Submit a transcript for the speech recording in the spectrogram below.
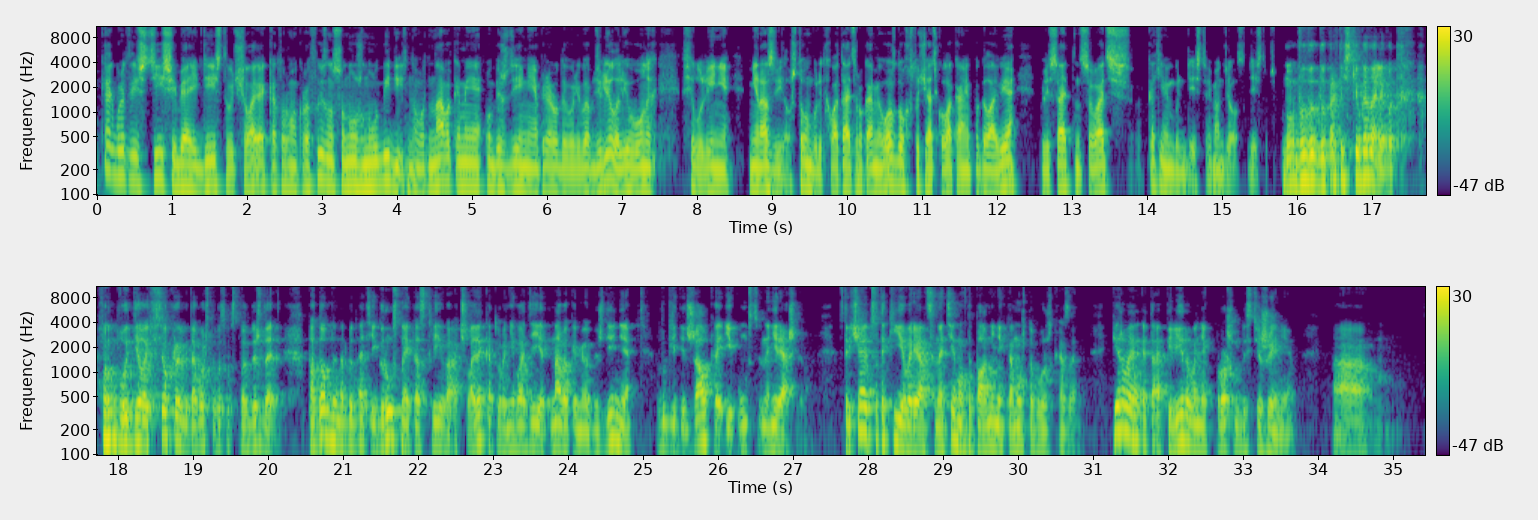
Как будет вести себя и действовать человек, которому кровь из носу нужно убедить, но вот навыками убеждения природа его либо обделила, либо он их в силу линии не развил. Что он будет? Хватать руками воздух, стучать кулаками по голове, плясать, танцевать? Какими будет действиями он делать, действовать? Ну, вы, вы, вы практически угадали. Вот он будет делать все, кроме того, чтобы, собственно, убеждать. Подобно наблюдать и грустно, и тоскливо, а человек, который не владеет навыками убеждения, выглядит жалко и умственно неряшливо. Встречаются такие вариации на тему в дополнение к тому, что вы уже сказали. Первое – это апеллирование к прошлым достижениям а,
